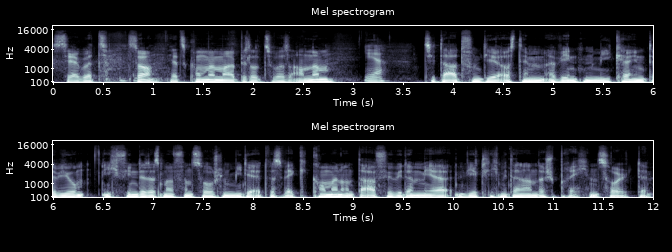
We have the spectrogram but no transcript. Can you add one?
Sehr gut. So, jetzt kommen wir mal ein bisschen zu was anderem. Ja. Zitat von dir aus dem erwähnten Mika-Interview. Ich finde, dass man von Social Media etwas wegkommen und dafür wieder mehr wirklich miteinander sprechen sollte.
